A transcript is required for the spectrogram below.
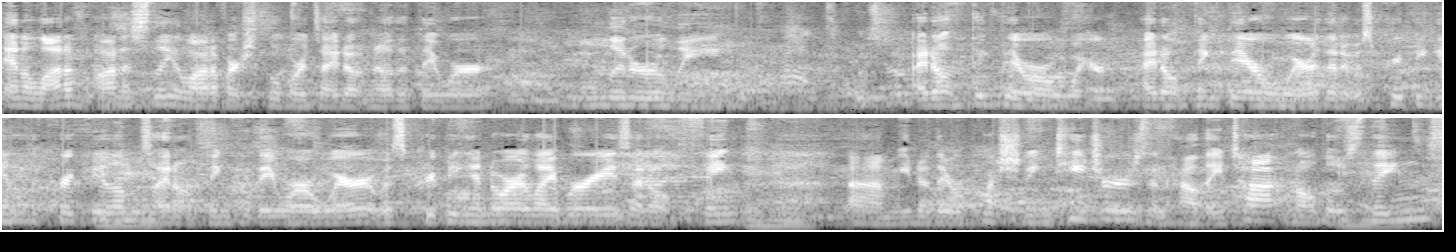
and a lot of honestly, a lot of our school boards, I don't know that they were literally. I don't think they were aware. I don't think they were aware that it was creeping into the curriculums. Mm-hmm. I don't think they were aware it was creeping into our libraries. I don't think, mm-hmm. um, you know, they were questioning teachers and how they taught and all those mm-hmm. things.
